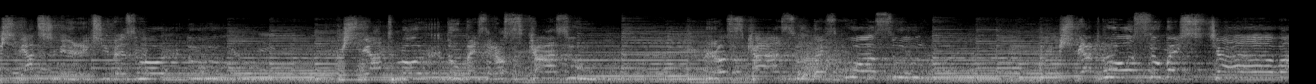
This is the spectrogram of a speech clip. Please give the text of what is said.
świat śmierci bez mordu, świat mordu bez rozkazu, rozkazu bez głosu. Świat głosu bez ciała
